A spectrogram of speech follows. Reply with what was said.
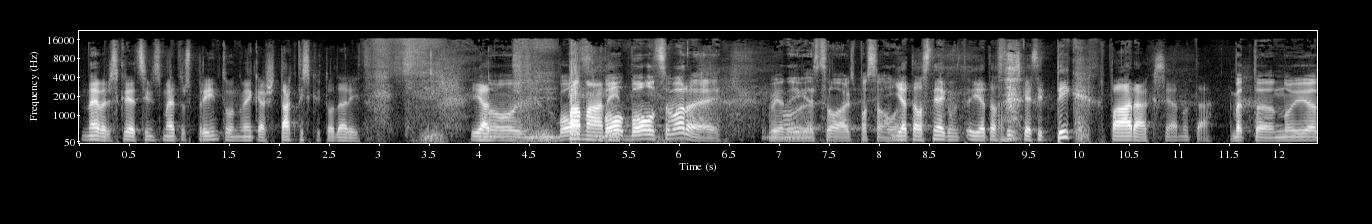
nevari skriet 100 metru sprintu un vienkārši taktiski to darīt. Jā, nu, bolts, bol, bolts varēja. Vienīgais cilvēks pasaulē. Ja tavs sniegums, ja tavs fiziskais ir tik pārāks, jā, nu tā. Bet, uh, nu, ja,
